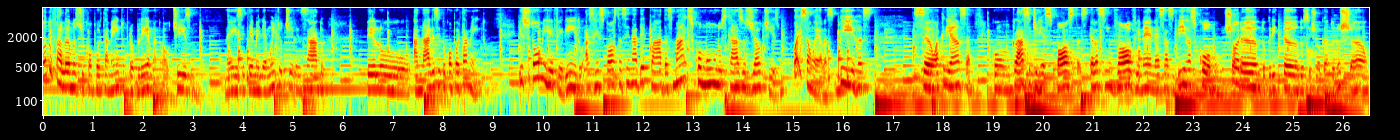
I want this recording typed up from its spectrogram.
Quando falamos de comportamento problema no autismo, né, esse tema ele é muito utilizado pelo análise do comportamento. Estou me referindo às respostas inadequadas mais comuns nos casos de autismo. Quais são elas? Birras, são a criança com classe de respostas, ela se envolve né, nessas birras como chorando, gritando, se jogando no chão,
